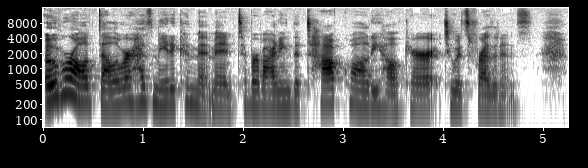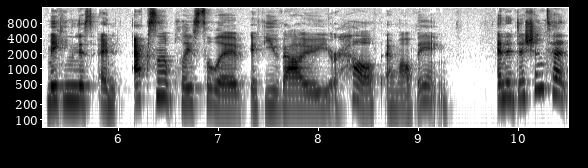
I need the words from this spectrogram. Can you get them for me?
Overall, Delaware has made a commitment to providing the top quality healthcare to its residents, making this an excellent place to live if you value your health and well being. In addition to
